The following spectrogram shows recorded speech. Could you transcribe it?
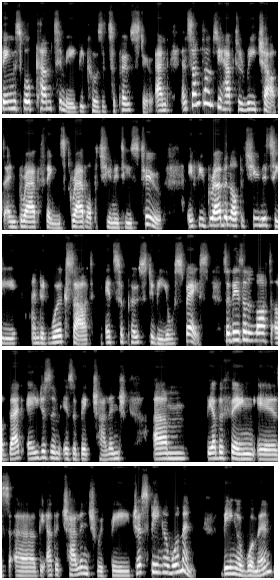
things will come to me because it's supposed to and and sometimes you have to reach out and grab things grab opportunities too if you grab an opportunity and it works out it's supposed to be your space. So there's a lot of that. Ageism is a big challenge. Um, the other thing is uh, the other challenge would be just being a woman. Being a woman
